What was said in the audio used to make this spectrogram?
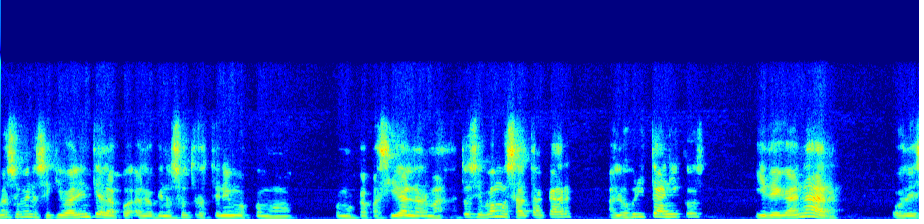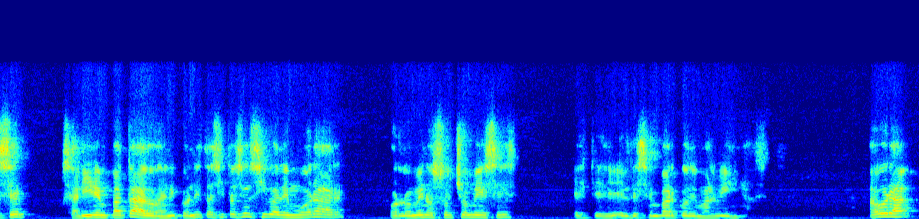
más o menos equivalente a, lo que nosotros tenemos como, como capacidad en la Armada. Entonces vamos a atacar a los británicos y de ganar o de ser, salir empatados con esta situación se iba a demorar por lo menos ocho meses este, el desembarco de Malvinas. Ahora,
